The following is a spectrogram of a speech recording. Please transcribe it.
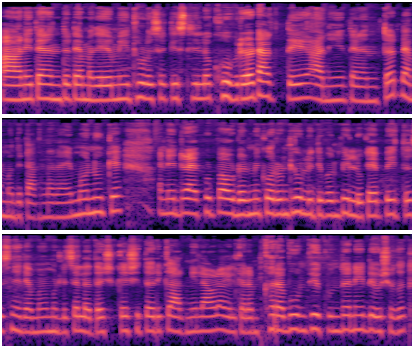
आणि त्यानंतर त्यामध्ये मी थोडंसं किसलेलं खोबरं टाकते आणि त्यानंतर त्यामध्ये टाकणार आहे मनुके. आणि ड्रायफ्रूट पावडर मी करून ठेवली होती पण पिल्लू काय पितच नाही. त्यामुळे म्हटलं चला तशी कशी तरी कारणी लावावं लागेल कारण खराब होऊन फेकून तर नाही देऊ शकत.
